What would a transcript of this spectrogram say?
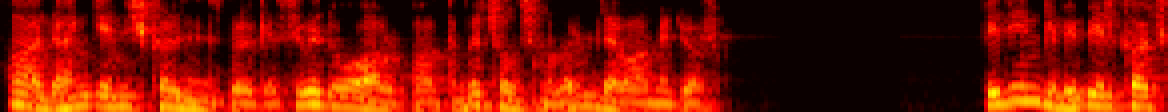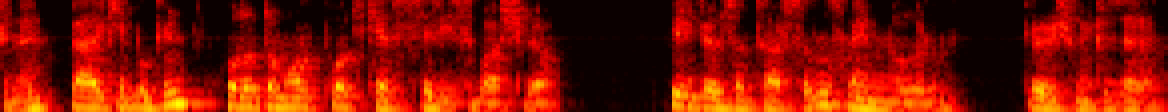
Halen Geniş Karadeniz bölgesi ve Doğu Avrupa hakkında çalışmalarım devam ediyor. Dediğim gibi birkaç güne, belki bugün Holodomor Podcast serisi başlıyor. Bir göz atarsanız memnun olurum. Görüşmek üzere.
